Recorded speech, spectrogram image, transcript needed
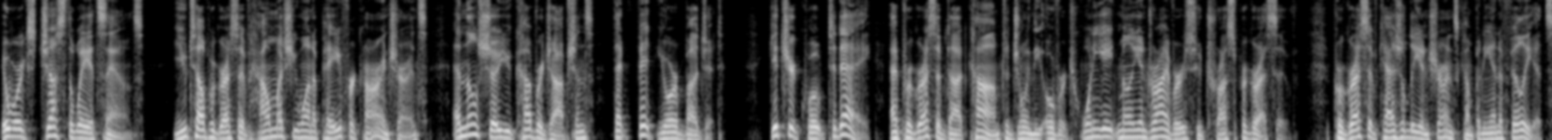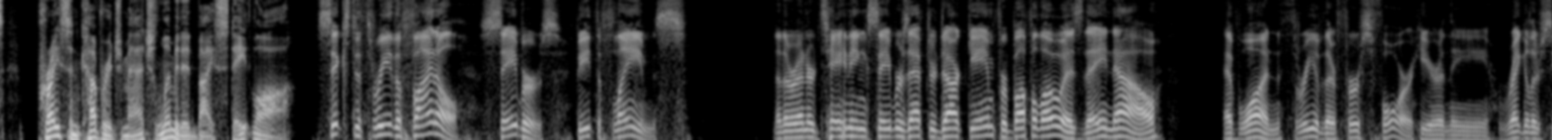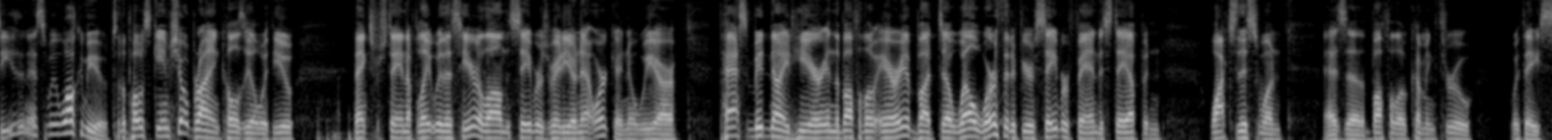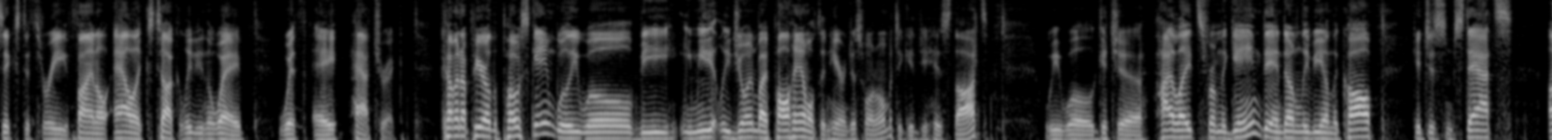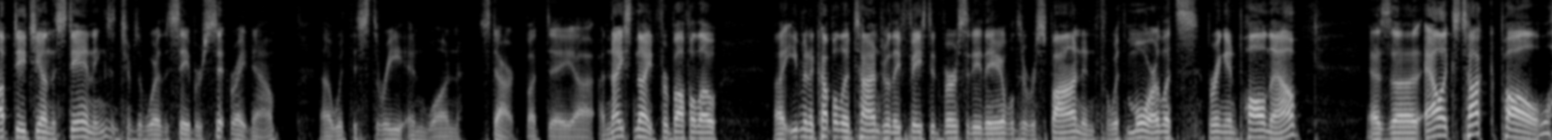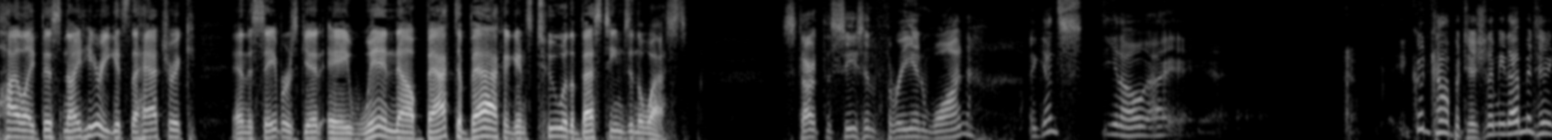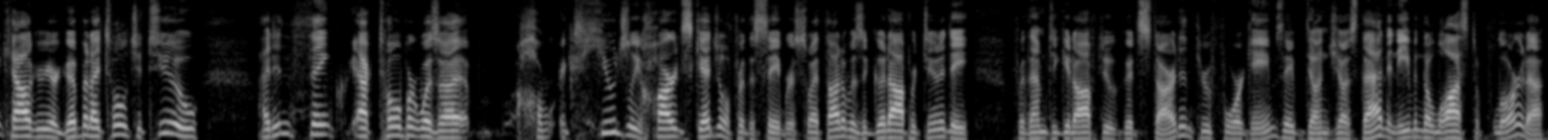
It works just the way it sounds. You tell Progressive how much you want to pay for car insurance, and they'll show you coverage options that fit your budget. Get your quote today at progressive.com to join the over 28 million drivers who trust Progressive. Progressive Casualty Insurance Company and Affiliates. Price and coverage match limited by state law. Six to three, the final. Sabres beat the Flames. Another entertaining Sabres after dark game for Buffalo as they now have won three of their first four here in the regular season. As we welcome you to the post game show, Brian Koziel with you. Thanks for staying up late with us here along the Sabres Radio Network. I know we are past midnight here in the Buffalo area, but uh, well worth it if you're a Sabre fan to stay up and watch this one as uh, Buffalo coming through with a six to three final. Alex Tuch leading the way with a hat trick. Coming up here on the post game, we will be immediately joined by Paul Hamilton here in just one moment to give you his thoughts. We will get you highlights from the game. Dan Dunleavy on the call, get you some stats, update you on the standings in terms of where the Sabres sit right now uh, with this three and one start. But a, uh, a nice night for Buffalo. Uh, even a couple of times where they faced adversity, they were able to respond. And for, with more, let's bring in Paul now. As uh, Alex Tuch, Paul will highlight this night here. He gets the hat trick, and the Sabres get a win now back to back against two of the best teams in the West start the season three and one against you know I, good competition. I mean, Edmonton and Calgary are good, but I told you too. I didn't think October was a hugely hard schedule for the Sabres, so I thought it was a good opportunity for them to get off to a good start. And through four games, they've done just that. And even the loss to Florida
